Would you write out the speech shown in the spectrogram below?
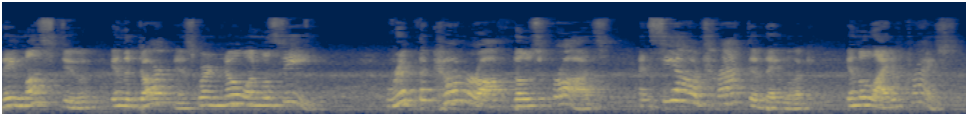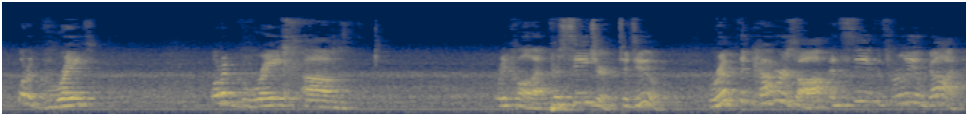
they must do in the darkness where no one will see. Rip the cover off those frauds and see how attractive they look in the light of Christ. What a great, what a great, um, what do you call that? Procedure to do. Rip the covers off and see if it's really of God.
